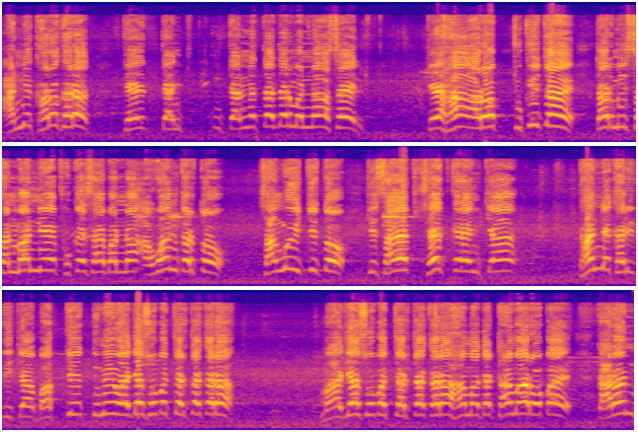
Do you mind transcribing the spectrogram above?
आणि खरोखरच ते त्यां- त्यांचं जर म्हणणं असेल की हा आरोप चुकीचा आहे. तर मी सन्मान्य फुके साहेबांना आव्हान करतो सांगू इच्छितो की साहेब शेतकऱ्यांच्या धान्य खरेदीच्या बाबतीत तुम्ही माझ्यासोबत चर्चा करा. माझ्यासोबत चर्चा करा हा माझा ठाम आरोप आहे. कारण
